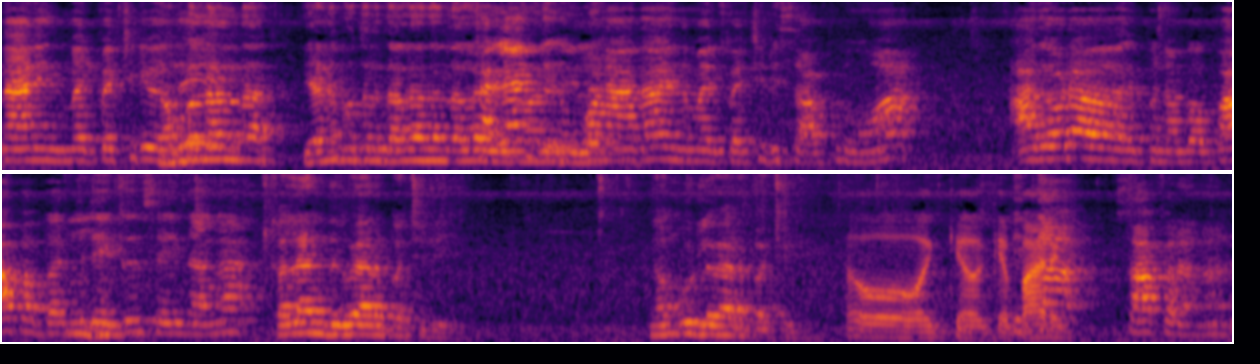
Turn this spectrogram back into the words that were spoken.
நான் இந்த மாதிரி பச்சடி நம்ம வந்து தான் நல்லா கல்யாணத்துக்கு போனாதான் இந்த மாதிரி பச்சடி சாப்பிடுவோம். அதோட இப்ப நம்ம பாப்பா பர்த்டேக்கு செய்தாங்க கல்யாணத்துக்கு வேற பச்சடி. நம்ம வீட்டில் வேற பச்சடி. ஓ ஓகே ஓகே பாரு சாப்பிட்றேன் நான்.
